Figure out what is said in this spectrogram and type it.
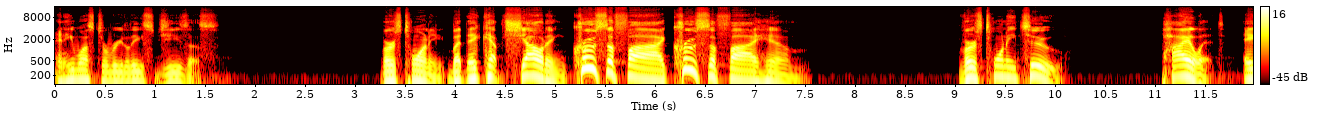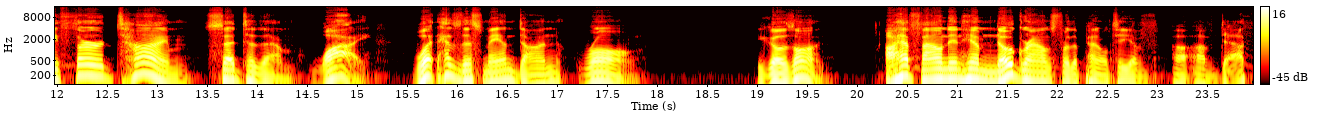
and he wants to release Jesus. Verse 20, but they kept shouting, Crucify, crucify him. Verse 22, Pilate a third time said to them, Why? What has this man done wrong? He goes on, I have found in him no grounds for the penalty of, uh, of death.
